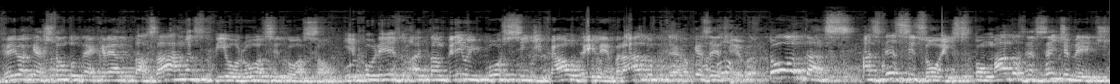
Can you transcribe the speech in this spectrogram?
Veio a questão do decreto das armas, piorou a situação. E por isso também o imposto sindical, bem lembrado, quer dizer, todas as decisões tomadas recentemente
